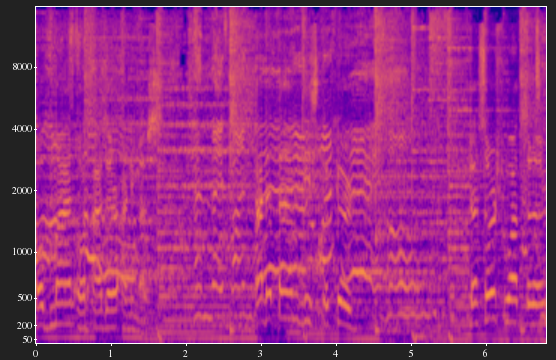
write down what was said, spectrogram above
of man or other animals. At the time this occurred, The source water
